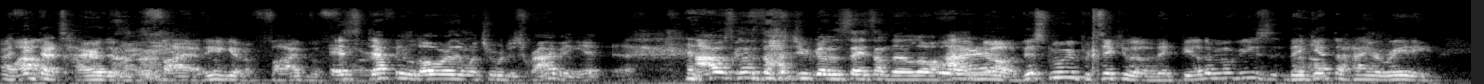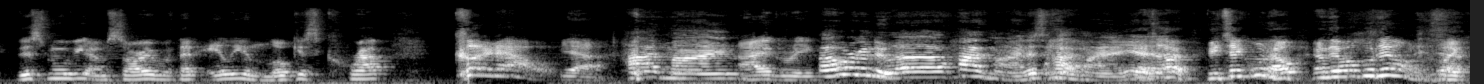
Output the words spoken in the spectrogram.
I wow. think that's higher than my five. I think I gave it a five before. It's definitely lower than what you were describing it. I was gonna thought you were gonna say something a little Well, higher. no, this movie particularly, like the other movies, they Uh-huh. get the higher rating. This movie, I'm sorry, with that alien locust crap, cut it out. Yeah, Hive mind. I agree. Oh, what we're gonna do? Uh, hive mind. It's hive Yeah. mind. Yeah, Yeah. it's high. You take one out, and they all go down. It's like,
